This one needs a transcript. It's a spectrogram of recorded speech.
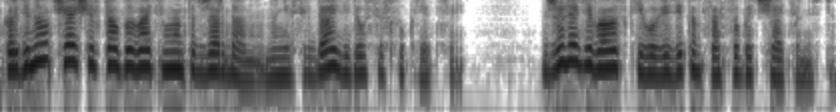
Кардинал чаще стал бывать в Монте-Джордано, но не всегда виделся с Лукрецией. Джулия одевалась к его визитам с особой тщательностью,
